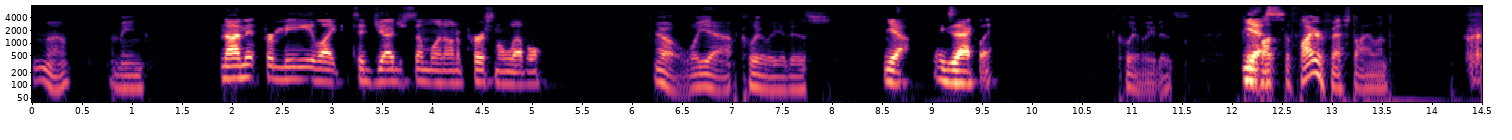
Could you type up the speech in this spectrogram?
No, I mean, No, I meant for me, like to judge someone on a personal level. oh well, yeah, clearly it is. Yeah. Exactly. Clearly it is. Yes. the Fyre Fest Island.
